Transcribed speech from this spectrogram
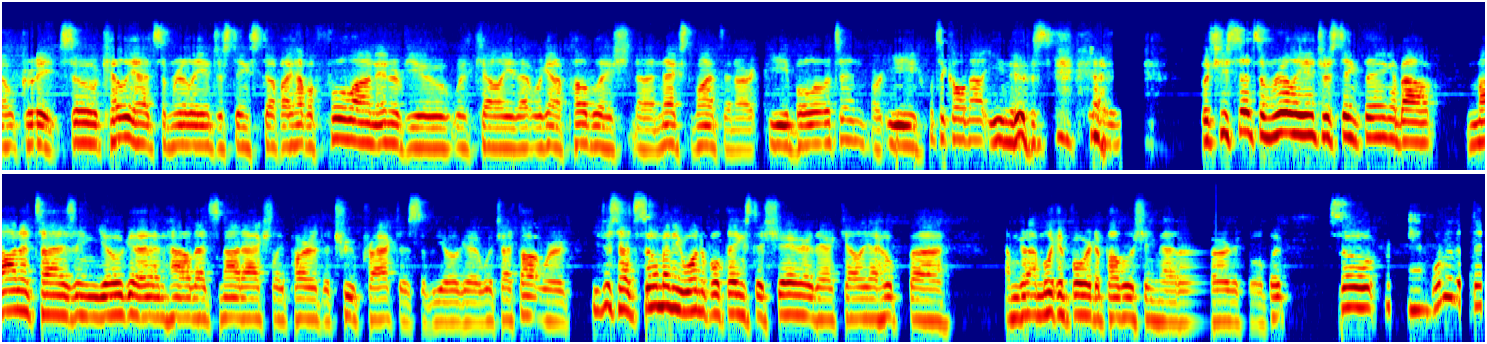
Oh, great. So Kelli had some really interesting stuff. I have a full-on interview with Kelli that we're going to publish uh, next month in our e-bulletin or e, what's it called now? E-news. but she said some really interesting thing about monetizing yoga and how that's not actually part of the true practice of yoga, which I thought were, you just had so many wonderful things to share there, Kelli. I hope, uh, I'm, I'm looking forward to publishing that article. But so yeah. one of the things,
